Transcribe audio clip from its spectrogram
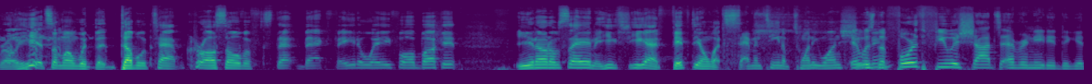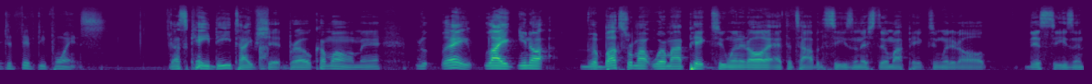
bro. He hit someone with the double tap crossover step back fade away for a bucket. You know what I'm saying? He he had 50 on what 17 of 21 shooting. It was the fourth fewest shots ever needed to get to 50 points. That's KD type shit, bro. Come on, man. Hey, like you know, the Bucks were my were my pick to win it all at the top of the season. They're still my pick to win it all this season.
